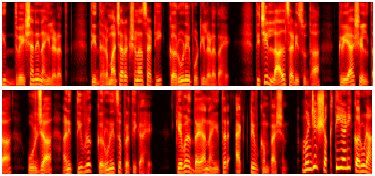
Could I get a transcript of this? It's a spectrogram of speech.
ती द्वेषाने नाही लढत. ती धर्माच्या रक्षणासाठी करुणेपोटी लढत आहे. तिची लाल साडीसुद्धा क्रियाशीलता ऊर्जा आणि तीव्र करुणेचं प्रतीक आहे. केवळ दया नाही तर ॲक्टिव्ह कंपॅशन म्हणजे शक्ती आणि करुणा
